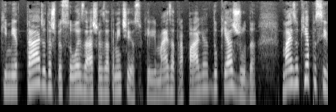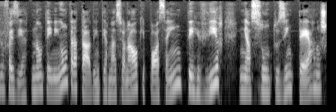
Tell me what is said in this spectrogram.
que metade das pessoas acham exatamente isso, que ele mais atrapalha do que ajuda. Mas o que é possível fazer? Não tem nenhum tratado internacional que possa intervir em assuntos internos,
